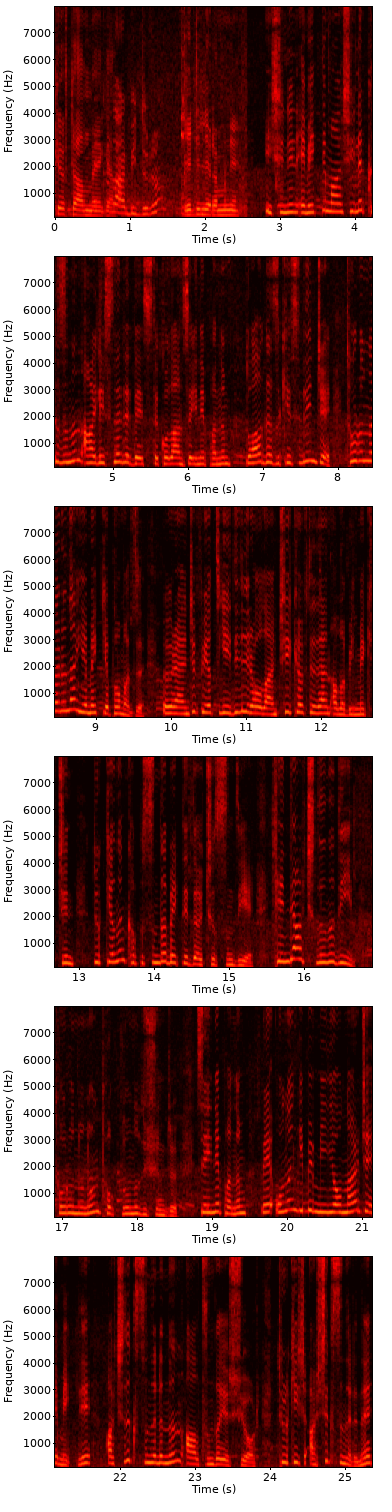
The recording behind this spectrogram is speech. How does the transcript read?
köfte almaya geldim. kadar bir durum? 7 lira mı ne? Eşinin emekli maaşıyla kızının ailesine de destek olan Zeynep Hanım doğalgazı kesilince torunlarına yemek yapamadı. Öğrenci fiyatı 7 lira olan çiğ köfteden alabilmek için dükkanın kapısında bekledi açılsın diye. Kendi açlığını değil torununun tokluğunu düşündü. Zeynep Hanım ve onun gibi milyonlarca emekli açlık sınırının altında yaşıyor. Türk İş açlık sınırını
